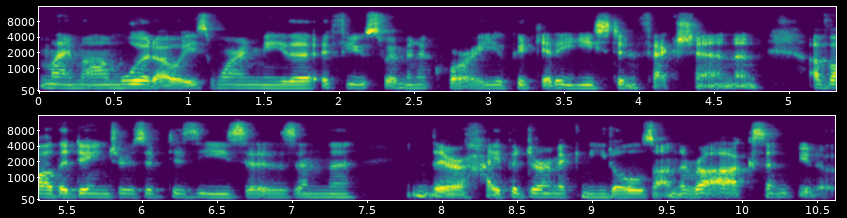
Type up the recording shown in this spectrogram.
my mom would always warn me that if you swim in a quarry, you could get a yeast infection. And of all the dangers of diseases and the there are hypodermic needles on the rocks. And, you know,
